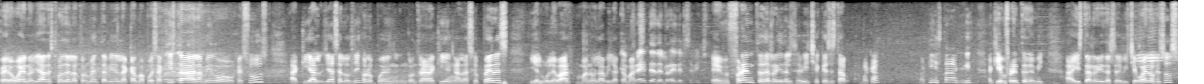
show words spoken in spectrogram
Pero bueno, ya después de la tormenta viene la calma. Pues aquí está el amigo Jesús, aquí ya, se los dijo, lo pueden encontrar aquí en Alacio Pérez y el Boulevard Manuel Ávila Camacho. Enfrente del Rey del Ceviche. Enfrente del Rey del Ceviche, que es está acá. Aquí está, aquí, aquí enfrente de mí. Ahí está el Rey del Ceviche. Bueno, Jesús,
